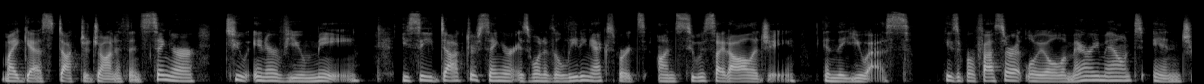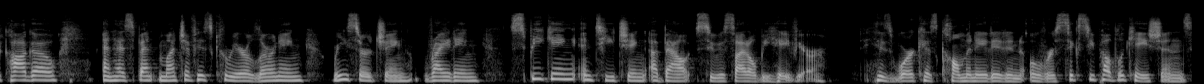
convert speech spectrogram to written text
my guest, Dr. Jonathan Singer, to interview me. You see, Dr. Singer is one of the leading experts on suicidology in the US. He's a professor at Loyola Marymount in Chicago and has spent much of his career learning, researching, writing, speaking, and teaching about suicidal behavior. His work has culminated in over 60 publications,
